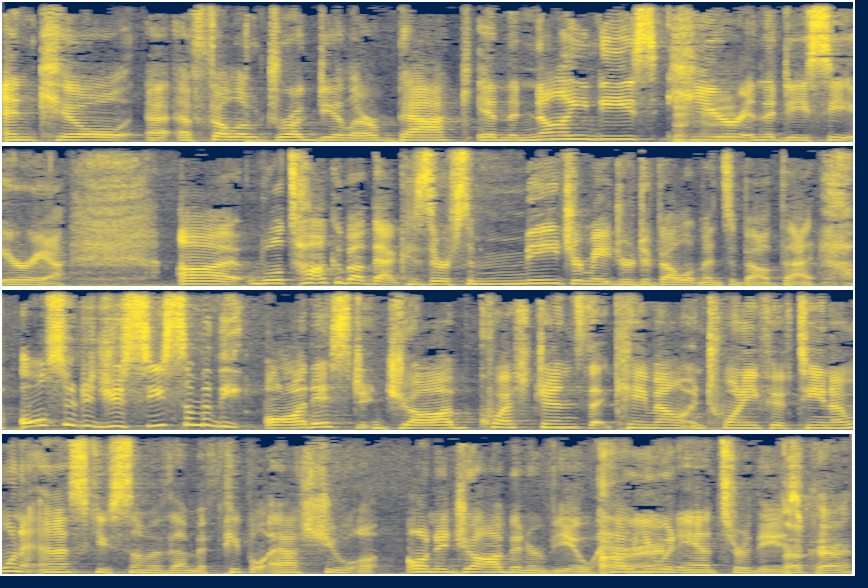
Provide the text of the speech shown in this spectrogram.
and kill a, a fellow drug dealer back in the 90s here mm-hmm. in the DC area. Uh, we'll talk about that because there's some major, major developments about that. Also, did you see some of the oddest job questions that came out in 2015? I want to ask you some of them if people asked you on a job interview how you would answer these. Okay.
